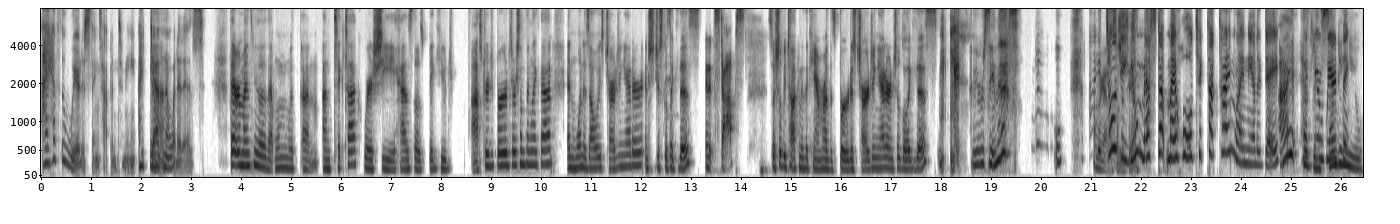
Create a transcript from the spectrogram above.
I have the weirdest things happen to me? I don't Yeah. know what it is. That reminds me though of that woman with um, on TikTok where she has those big, huge ostrich birds or something like that, and one is always charging at her, and she just goes like this, and it stops. So she'll be talking to the camera. This bird is charging at her, and she'll go like this. Have you ever seen this? Oh I Oh my God, told you, you messed up my whole TikTok timeline the other day. I have been weird sending thing. you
